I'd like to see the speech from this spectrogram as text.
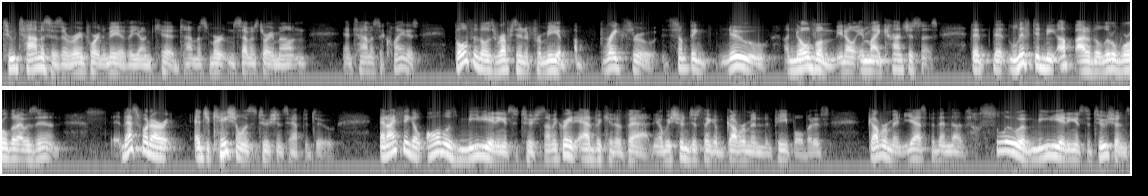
two Thomases that are very important to me as a young kid Thomas Merton, Seven Storey Mountain, and Thomas Aquinas. Both of those represented for me a, a breakthrough, something new, a novum, you know, in my consciousness that, that lifted me up out of the little world that I was in. That's what our educational institutions have to do. And I think of all those mediating institutions, I'm a great advocate of that. You know, we shouldn't just think of government and people, but it's government, yes, but then the slew of mediating institutions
